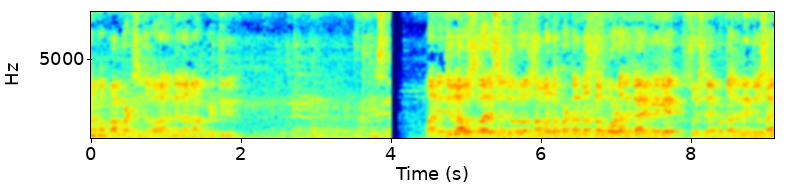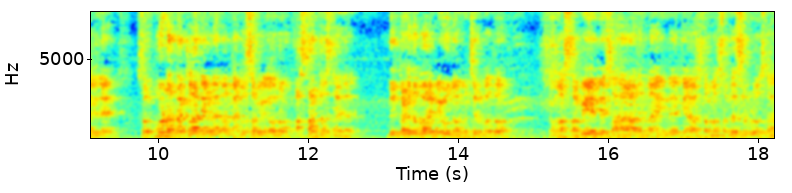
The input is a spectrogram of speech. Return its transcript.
ನಮ್ಮ ಪ್ರಾಪರ್ಟೀಸ್ ಇದಾವೋ ಅದನ್ನೆಲ್ಲ ನಾವು ಬಿಡ್ತೀವಿ. ಮಾನ್ಯ ಜಿಲ್ಲಾ ಉಸ್ತುವಾರಿ ಸಚಿವರು ಸಂಬಂಧಪಟ್ಟಂತ ಸ್ಲಮ್ ಬೋರ್ಡ್ ಅಧಿಕಾರಿಗಳಿಗೆ ಸೂಚನೆ ಕೊಟ್ಟು ಹದಿನೈದು ದಿವಸ ಆಗಿದೆ. ಸಂಪೂರ್ಣ ದಾಖಲಾತಿಗಳನ್ನ ನಗರಸಭೆಗೆ ಅವರು ಹಸ್ತಾಂತರಿಸ್ತಾ ಇದ್ದಾರೆ. ಇದು ಕಳೆದ ಬಾರಿ ನೀವು ಗಮನಿಸಿರ್ಬೋದು, ನಮ್ಮ ಸಭೆಯಲ್ಲಿ ಸಹ ಅದನ್ನ ಹಿಂದಕ್ಕೆ ನಮ್ಮ ಸದಸ್ಯರುಗಳು ಸಹ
